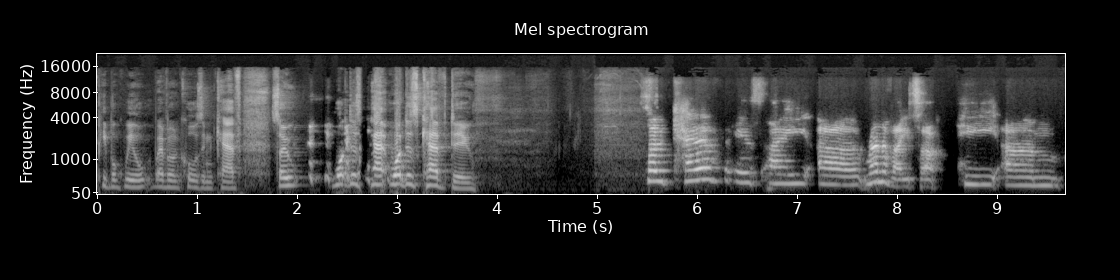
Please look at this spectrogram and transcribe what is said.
People, we, everyone calls him Kev. So what does Kev, what does Kev do? So Kev is a uh, renovator. He, um,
